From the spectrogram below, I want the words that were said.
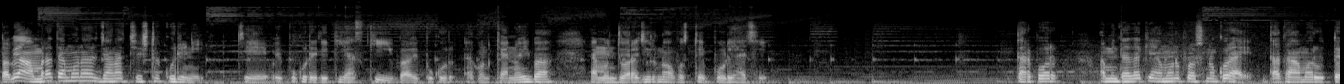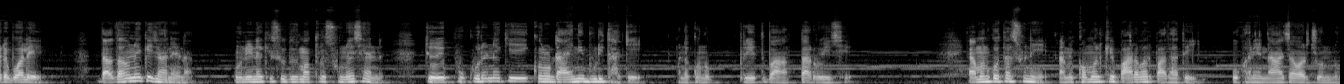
তবে আমরা তেমন আর জানার চেষ্টা করিনি যে ওই পুকুরের ইতিহাস কি বা ওই পুকুর এখন কেনই বা এমন জরাজীর্ণ অবস্থায় পড়ে আছে। তারপর আমি দাদাকে এমন প্রশ্ন করায় দাদা আমার উত্তরে বলে, দাদাও নাকি জানে না? উনি নাকি শুধুমাত্র শুনেছেন যে ওই পুকুরে নাকি কোনো ডাইনি বুড়ি থাকে মানে কোনো প্রেত বা আত্মা রয়েছে। এমন কথা শুনে আমি কমলকে বারবার বাধা দিই ওখানে না যাওয়ার জন্য।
